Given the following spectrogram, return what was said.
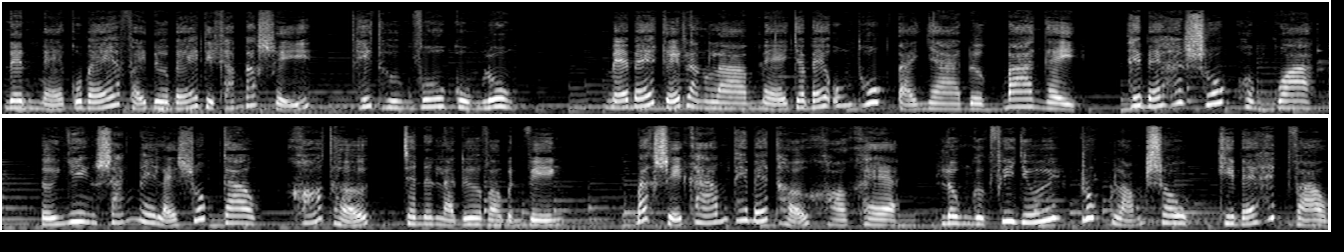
nên mẹ của bé phải đưa bé đi khám bác sĩ, thấy thương vô cùng luôn. Mẹ bé kể rằng là mẹ cho bé uống thuốc tại nhà được 3 ngày, thấy bé hết sốt hôm qua, tự nhiên sáng nay lại sốt cao, khó thở cho nên là đưa vào bệnh viện. Bác sĩ khám thấy bé thở khò khè, lồng ngực phía dưới rút lõm sâu khi bé hít vào.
